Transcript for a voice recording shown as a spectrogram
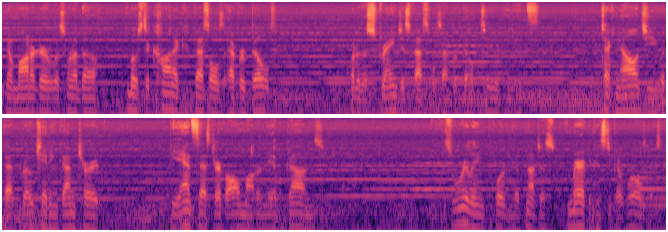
You know, Monitor was one of the most iconic vessels ever built, one of the strangest vessels ever built too. And its technology with that rotating gun turret, the ancestor of all modern naval guns, is really important, if not just American history, but world history.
